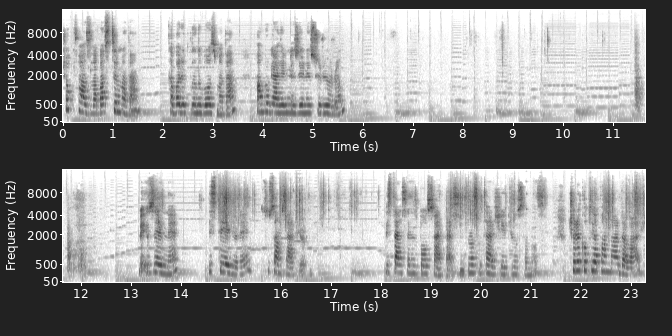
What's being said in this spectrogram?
çok fazla bastırmadan, kabarıklığını bozmadan hamburgerlerin üzerine sürüyorum. Ve üzerine isteğe göre susam serpiyorum. İsterseniz bol serpersiniz. Nasıl tercih ediyorsanız. Çörek otu yapanlar da var.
